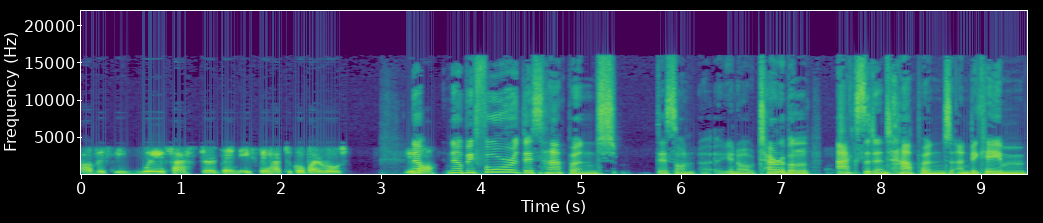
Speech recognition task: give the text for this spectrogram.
Obviously, way faster than if they had to go by road. You now, know. now, before this happened, this un, uh, you know terrible accident happened and became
